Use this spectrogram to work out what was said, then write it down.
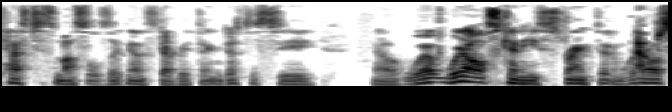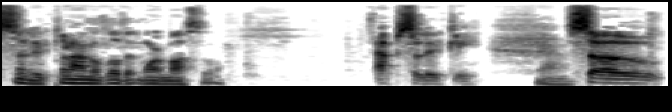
test his muscles against everything just to see, you know, where, where else can he strengthen? Where Absolutely. else can he put on a little bit more muscle? Absolutely. Yeah. So,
